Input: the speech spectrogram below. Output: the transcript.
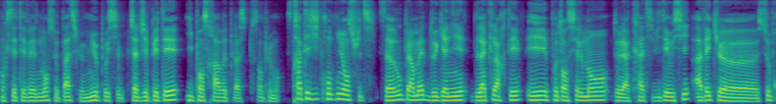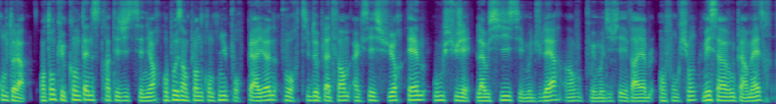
pour que cet événement se passe le mieux possible. ChatGPT, il pensera à votre place, tout simplement. Stratégie de contenu ensuite. Ça va vous permettre de gagner de la clarté et potentiellement de la créativité aussi avec euh, ce prompt-là. En tant que content strategist senior, propose un plan de contenu pour période, pour type de plateforme axé sur thème ou sujet. Là aussi, c'est modulaire. Hein, vous pouvez modifier les variables en fonction, mais ça va vous permettre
